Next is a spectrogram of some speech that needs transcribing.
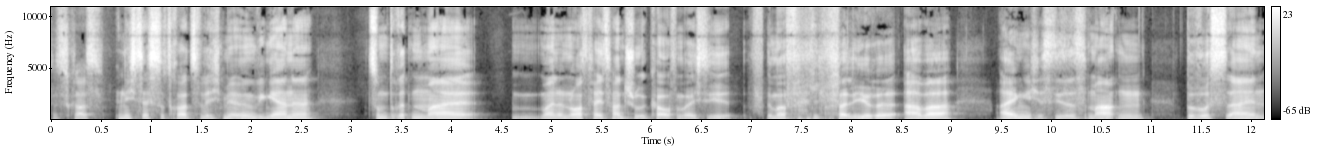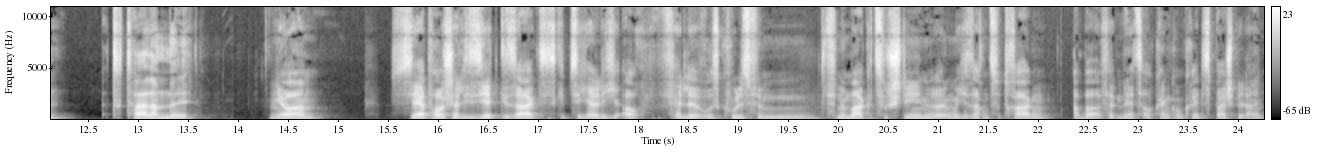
das ist krass. Nichtsdestotrotz will ich mir irgendwie gerne zum dritten Mal meine North Face Handschuhe kaufen, weil ich sie immer ver verliere. Aber eigentlich ist dieses Markenbewusstsein totaler Müll. Ja, sehr pauschalisiert gesagt. Es gibt sicherlich auch Fälle, wo es cool ist, für, für eine Marke zu stehen oder irgendwelche Sachen zu tragen. Aber fällt mir jetzt auch kein konkretes Beispiel ein.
